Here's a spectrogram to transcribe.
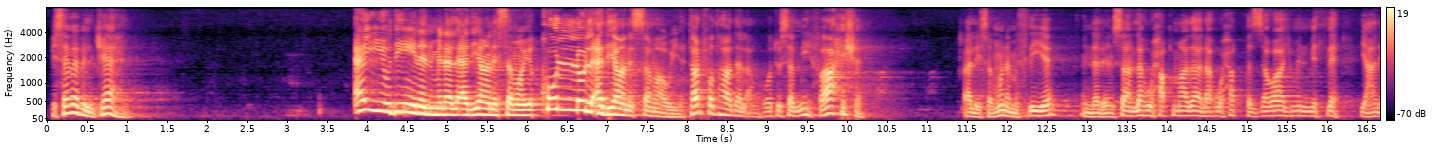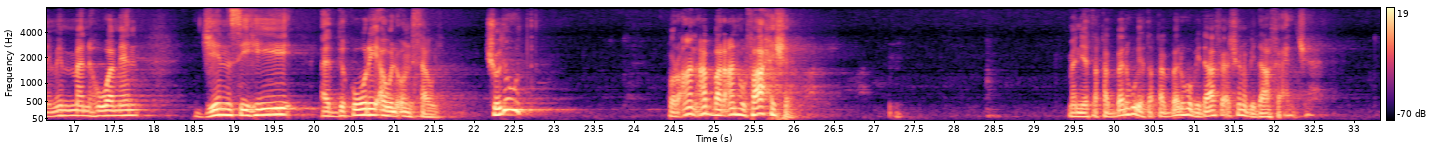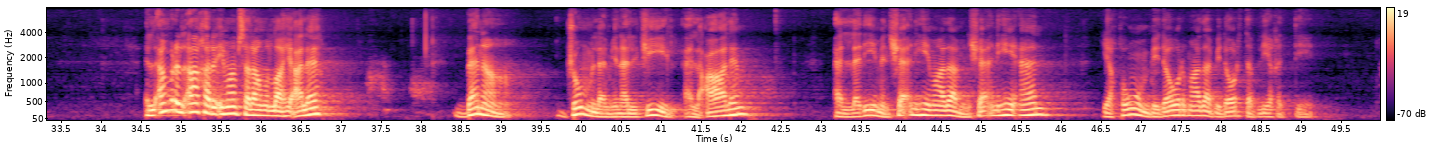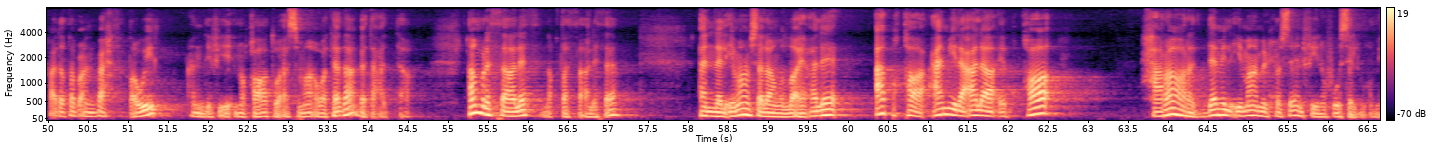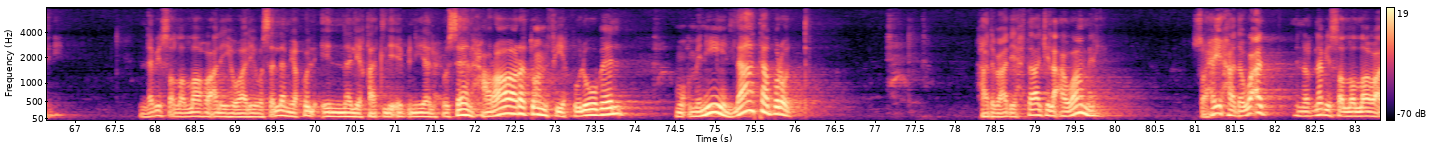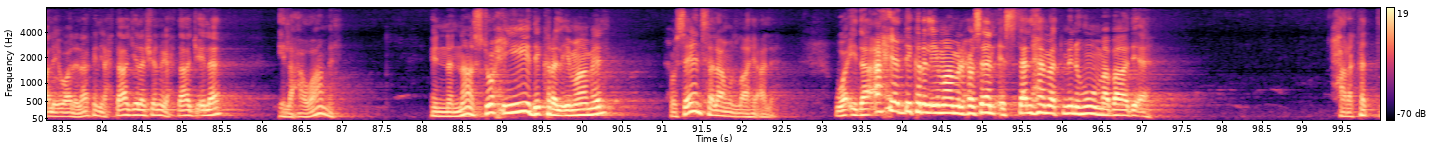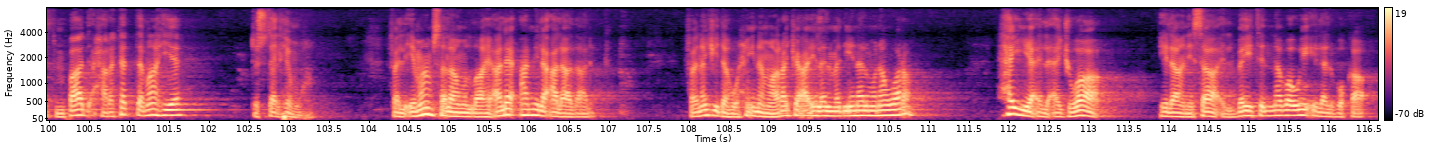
بسبب الجهل أي دين من الأديان السماوية؟ كل الأديان السماوية. ترفض هذا الأمر وتسميه فاحشة. اللي يسمونه مثلية إن الإنسان له حق ماذا؟ له حق الزواج من مثله. يعني ممن هو من جنسه الذكوري أو الأنثوي. شذوذ. القرآن عبر عنه فاحشة. من يتقبله يتقبله بدافع شنو بدافع الجهل الأمر الآخر الإمام سلام الله عليه بنى جملة من الجيل العالم الذي من شأنه ماذا؟ من شأنه أن يقوم بدور ماذا؟ بدور تبليغ الدين هذا طبعا بحث طويل عندي في نقاط وأسماء وكذا بتعدى الأمر الثالث النقطة الثالثة أن الإمام سلام الله عليه أبقى عمل على إبقاء حرارة دم الإمام الحسين في نفوس المؤمنين. النبي صلى الله عليه وآله وسلم يقول إن لقتل ابني الحسين حرارة في قلوب المؤمنين لا تبرد. هذا بعد يحتاج إلى عوامل. صحيح هذا وعد من النبي صلى الله عليه وآله لكن يحتاج إلى شنو؟ يحتاج إلى إلى عوامل. إن الناس تحيي ذكر الإمام الحسين سلام الله عليه. وإذا أحيت ذكر الإمام الحسين استلهمت منه مبادئه. حركت مبادئ حركته ما هي؟ تستلهمها. فالإمام سلام الله عليه عمل على ذلك. فنجده حينما رجع إلى المدينة المنورة هيأ الأجواء إلى نساء البيت النبوي إلى البكاء.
